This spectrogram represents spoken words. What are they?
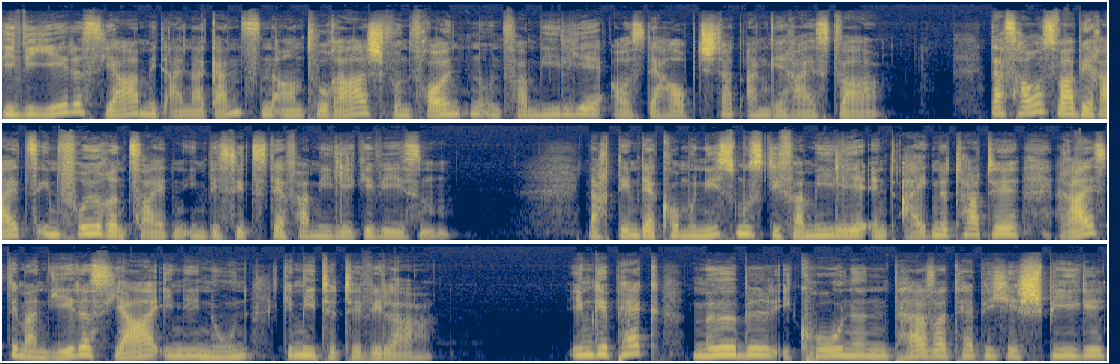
die wie jedes Jahr mit einer ganzen Entourage von Freunden und Familie aus der Hauptstadt angereist war. Das Haus war bereits in früheren Zeiten im Besitz der Familie gewesen. Nachdem der Kommunismus die Familie enteignet hatte, reiste man jedes Jahr in die nun gemietete Villa. Im Gepäck Möbel, Ikonen, Perserteppiche, Spiegel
